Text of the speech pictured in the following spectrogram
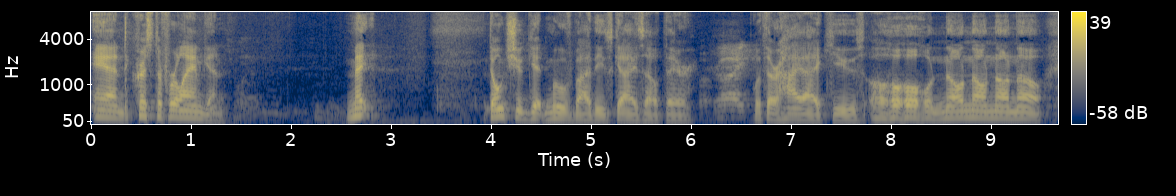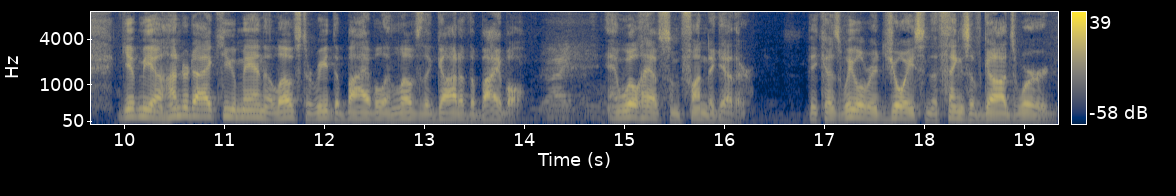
and Christopher Langan. May, don't you get moved by these guys out there Right. with their high IQs. Oh, no, no, no, no. Give me a 100 IQ man that loves to read the Bible and loves the God of the Bible. Right. And we'll have some fun together because we will rejoice in the things of God's Word.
